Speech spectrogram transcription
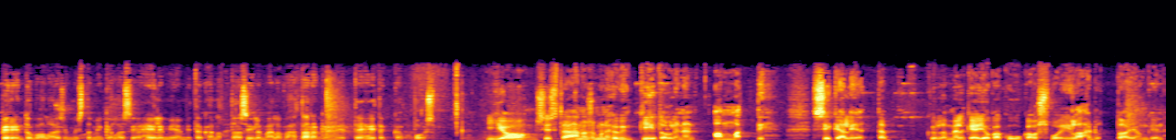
perintövalaisemista minkälaisia helmiä, mitä kannattaa silmäillä vähän tarkemmin, ettei heitäkään pois? Joo, siis tämähän on semmoinen hyvin kiitollinen ammatti sikäli, että kyllä melkein joka kuukausi voi ilahduttaa jonkin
